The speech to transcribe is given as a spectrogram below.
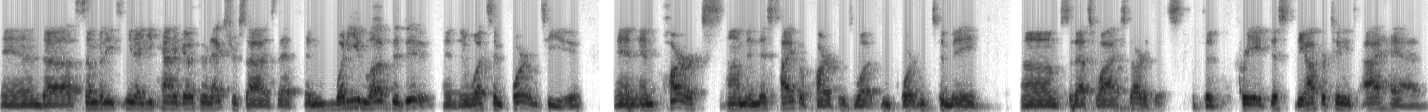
And uh, somebody, you know, you kind of go through an exercise that, and what do you love to do and, and what's important to you? And, and parks, um, and this type of park was what's important to me. Um, so that's why I started this to create this the opportunities I had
